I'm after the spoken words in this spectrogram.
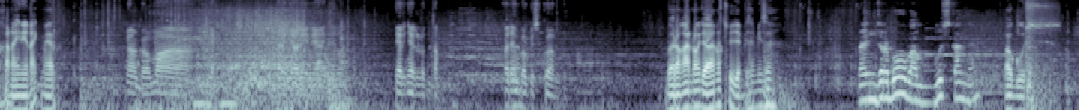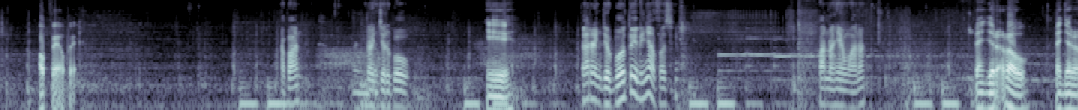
Karena ini nightmare. Nggak, gue mah ya, nyari-nyari ini aja lah. Nyari-nyari lutak. Ada yang bagus gua ambil. Barengan dong jalan cuy, jangan bisa-bisa. Ranger bow bagus kan ya? Bagus. OP OP. Apaan? Ranger bow. Iya. Eh Ranger bow tuh ininya apa sih? Panah yang mana? Ranger Arrow. Ranger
